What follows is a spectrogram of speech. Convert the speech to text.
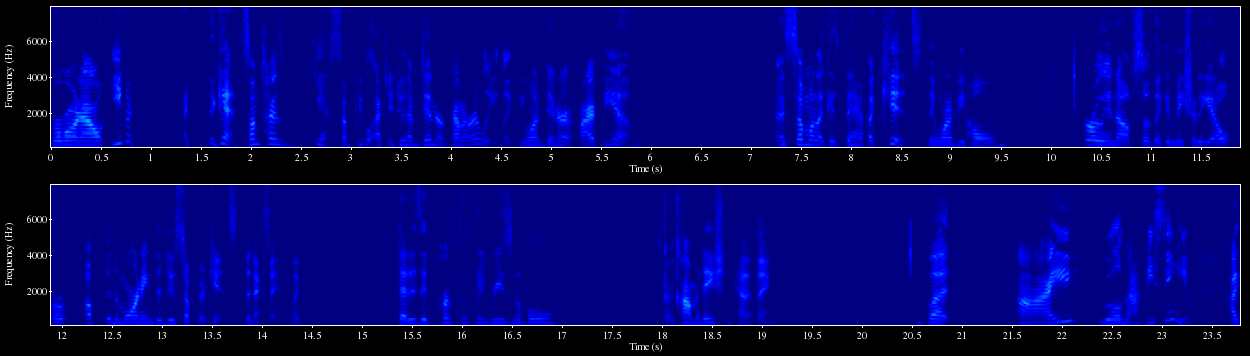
We're going out, even again, sometimes, yes, some people actually do have dinner kind of early. Like, we want dinner at 5 p.m. As someone like, they have a kids, they want to be home early enough so they can make sure they get up in the morning to do stuff with their kids the next day. Like that is a perfectly reasonable accommodation kind of thing. But I will not be seeing you. I,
